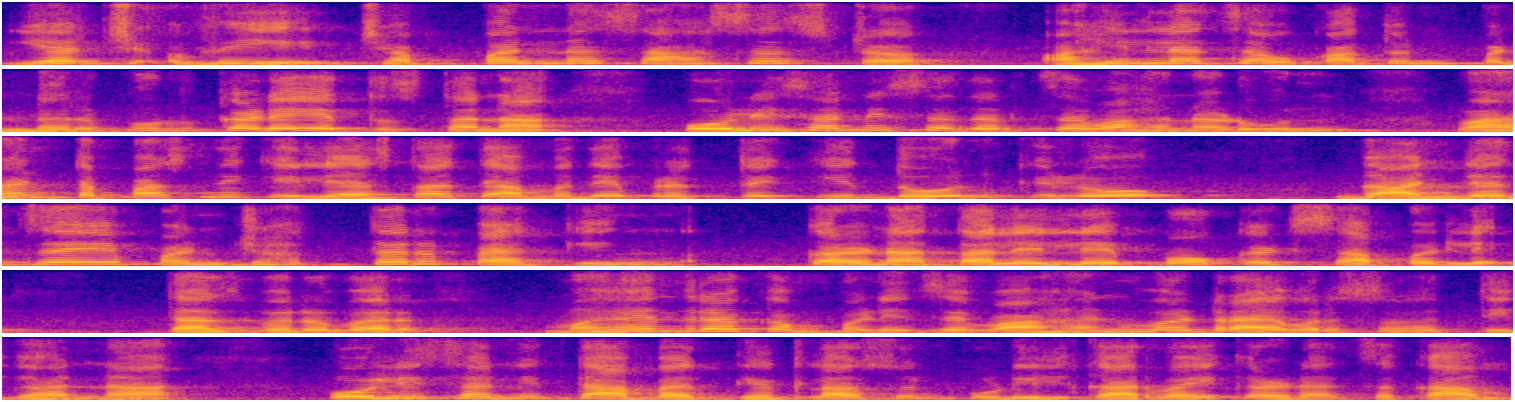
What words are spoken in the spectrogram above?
एच व्ही छप्पन्न सहासष्ट अहिल्या चौकातून पंढरपूरकडे येत असताना पोलिसांनी सदरचं वाहन अडवून वाहन तपासणी केली असता त्यामध्ये प्रत्येकी दोन किलो गांजाचे पंच्याहत्तर पॅकिंग करण्यात आलेले पॉकेट सापडले. त्याचबरोबर महेंद्र कंपनीचे वाहन व ड्रायव्हरसह तिघांना पोलिसांनी ताब्यात घेतला असून पुढील कारवाई करण्याचं काम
